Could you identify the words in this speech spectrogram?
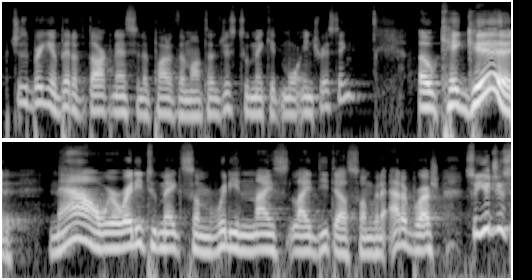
but just bring a bit of darkness in a part of the mountain just to make it more interesting. Okay, good. Now we're ready to make some really nice light details. So I'm gonna add a brush. So you're just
